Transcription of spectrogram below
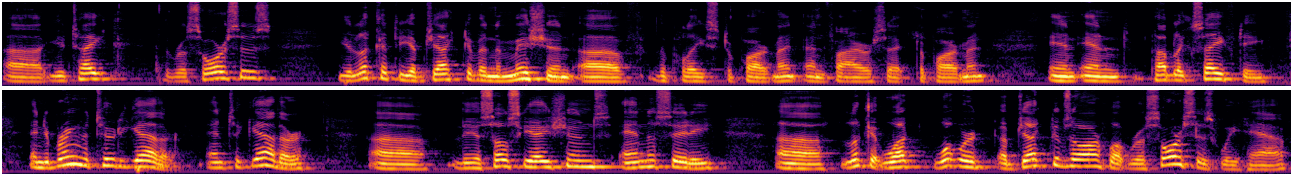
uh, you take the resources, you look at the objective and the mission of the police department and fire department in, in public safety, and you bring the two together. And together, uh, the associations and the city uh, look at what, what our objectives are, what resources we have,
